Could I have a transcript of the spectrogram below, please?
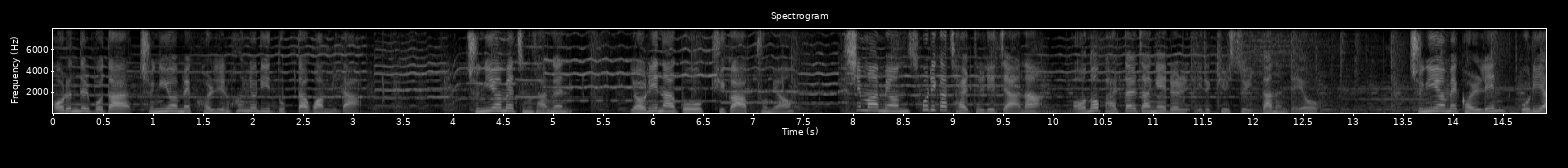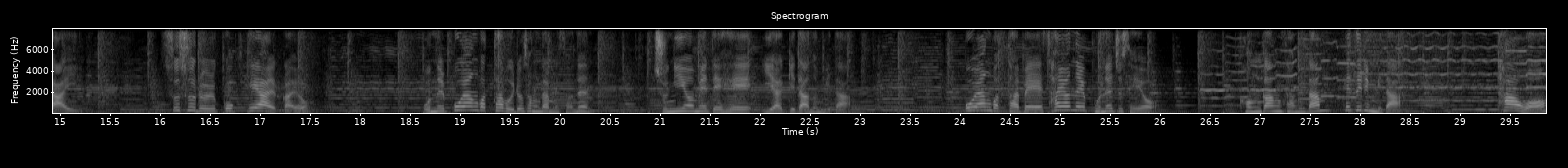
어른들보다 중이염에 걸릴 확률이 높다고 합니다. 중이염의 증상은 열이 나고 귀가 아프며 심하면 소리가 잘 들리지 않아 언어 발달 장애를 일으킬 수 있다는데요. 중이염에 걸린 우리 아이 수술을 꼭 해야 할까요? 오늘 뽀얀거탑 의료상담에서는 중이염에 대해 이야기 나눕니다. 뽀얀거탑에 사연을 보내주세요. 건강상담 해드립니다. 타워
